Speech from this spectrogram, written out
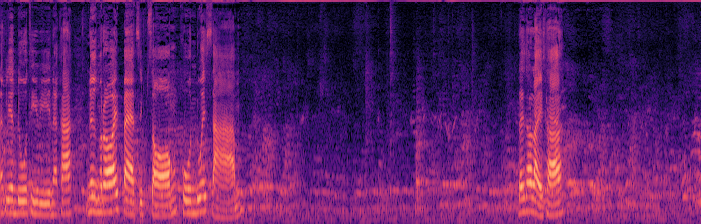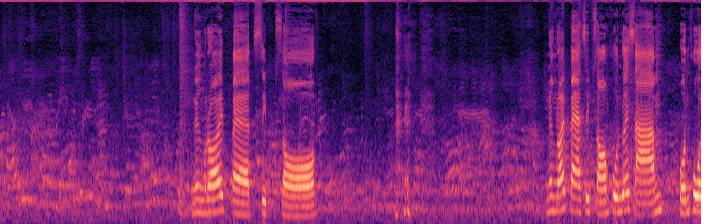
นักเรียนดูทีวีนะคะ 182 คูณด้วย 3 ได้เท่าไหร่คะ หนึ่งร้อยแปดสิบสองหนึ่งร้อยแปดสิบสองคูณด้วยสามผลคูณ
